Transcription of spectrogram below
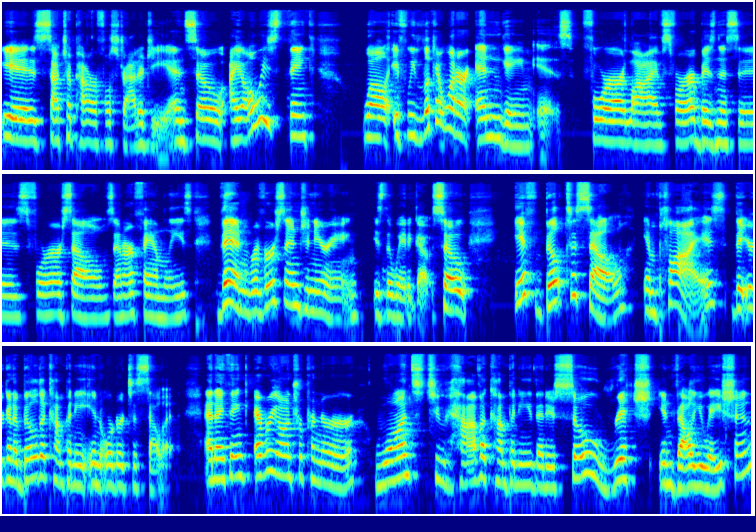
is such a powerful strategy. And so I always think well, if we look at what our end game is for our lives, for our businesses, for ourselves and our families, then reverse engineering is the way to go. So, if built to sell implies that you're going to build a company in order to sell it. And I think every entrepreneur wants to have a company that is so rich in valuation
